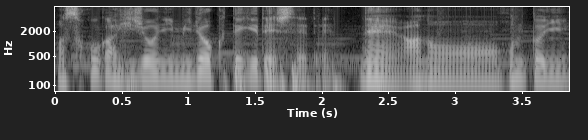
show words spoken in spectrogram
まあ、そこが非常に魅力的でしてね、あのー、本当に、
